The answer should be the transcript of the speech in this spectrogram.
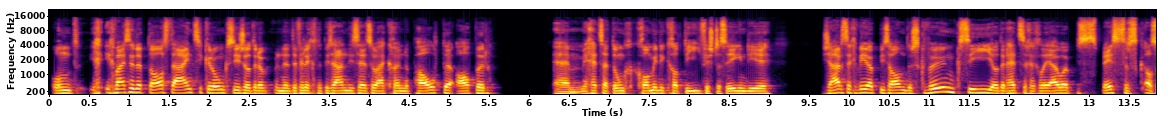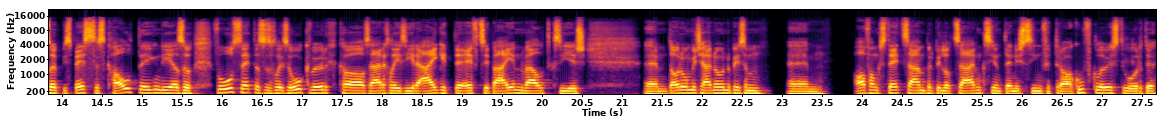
und ich, ich weiß nicht, ob das der einzige Grund war oder ob man vielleicht bis Ende Saison hat können behalten, aber ähm, mich hat es auch dunkel kommunikativ, ist das irgendwie ist er sich wie etwas anderes gewöhnt gewesen, oder hat sich ein bisschen auch etwas Besseres, also etwas Besseres gehalten irgendwie? Also, von uns hat das ein bisschen so gewirkt als er ein bisschen in seiner eigenen FC Bayern-Welt war. Ähm, darum ist er nur bis zum ähm, Anfangs Dezember bei Luzern gewesen und dann ist sein Vertrag aufgelöst worden.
